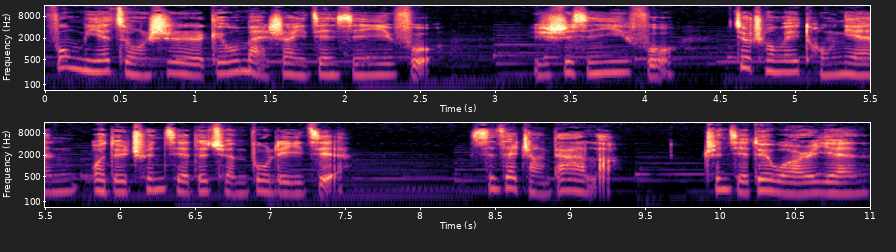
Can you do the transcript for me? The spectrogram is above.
父母也总是给我买上一件新衣服，于是新衣服就成为童年我对春节的全部理解。现在长大了，春节对我而言，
